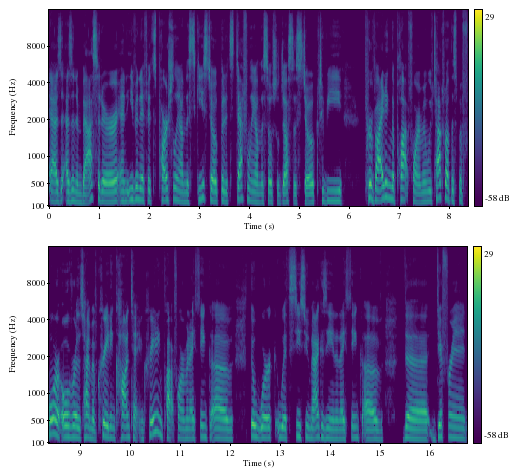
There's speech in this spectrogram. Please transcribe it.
as as an ambassador and even if it's partially on the ski stoke but it's definitely on the social justice stoke to be providing the platform and we've talked about this before over the time of creating content and creating platform and i think of the work with sisu magazine and i think of the different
